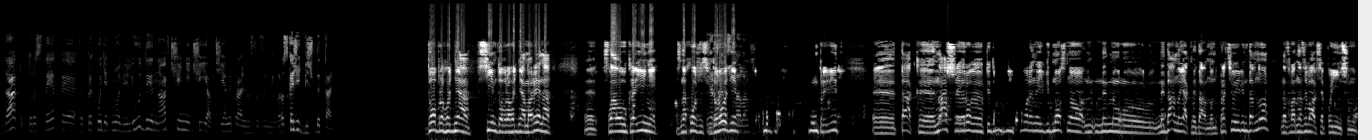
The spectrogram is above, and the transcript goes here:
Да? Тобто ростете, е, приходять нові люди, навчені, чи як? Чи я неправильно зрозуміла? Розкажіть більш детально. Доброго дня всім, доброго дня, Марина. Слава Україні! Знаходжусь в дорозі. слава. Привіт. Е, Так, е, наш е, ро- підрозділ створений відносно ну, недавно, як недавно. Ну, Працює він давно, називався по-іншому.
